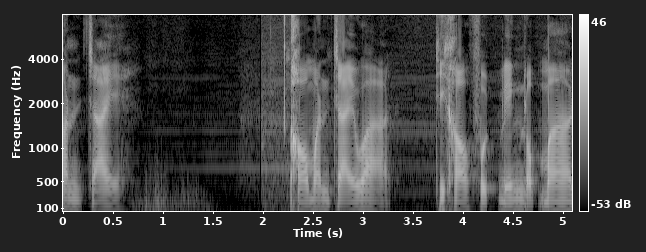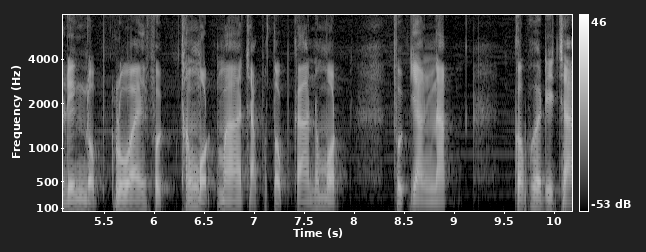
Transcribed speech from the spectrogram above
มั่นใจ เขามั่นใจว่าที่เขาฝึกเลี้ยงหลบมาเลี้ยงหลบกลวย ฝึกทั้งหมดมาจากประสบการณ์ทั้งหมด ฝึกอย่างหนัก ก็เพื่อที่จะ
